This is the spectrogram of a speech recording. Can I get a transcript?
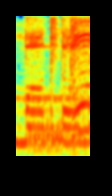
mata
